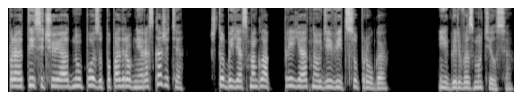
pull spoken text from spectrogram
Про тысячу и одну позу поподробнее расскажете? Чтобы я смогла приятно удивить супруга». Игорь возмутился.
